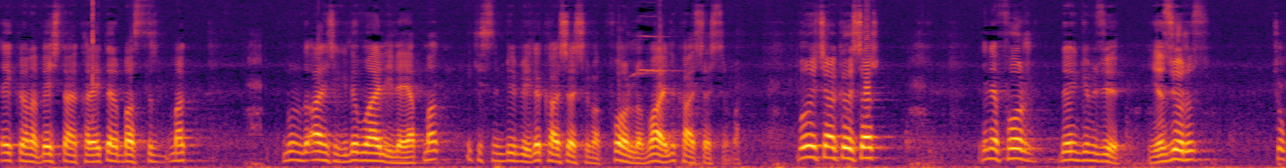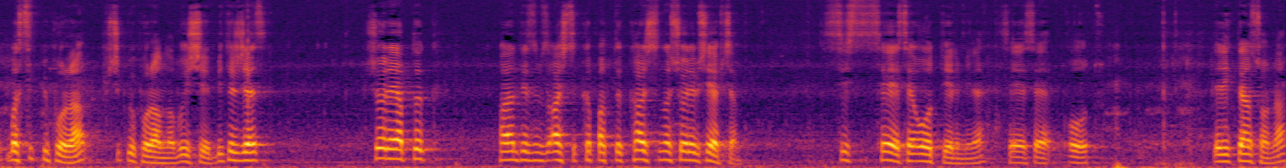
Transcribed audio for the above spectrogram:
ekrana 5 tane karakter bastırmak. Bunu da aynı şekilde while ile yapmak. İkisini birbiriyle karşılaştırmak. For ile while'i karşılaştırmak. Bunun için arkadaşlar yine for döngümüzü yazıyoruz. Çok basit bir program. Küçük bir programla bu işi bitireceğiz. Şöyle yaptık. Parantezimizi açtık, kapattık. Karşısında şöyle bir şey yapacağım. Siz CS out diyelim yine. CS out dedikten sonra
